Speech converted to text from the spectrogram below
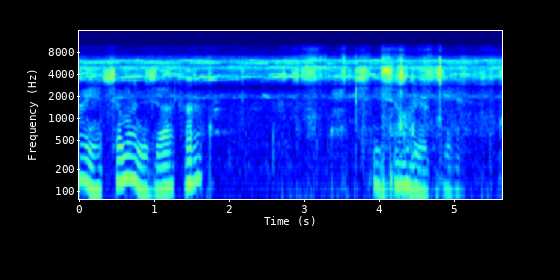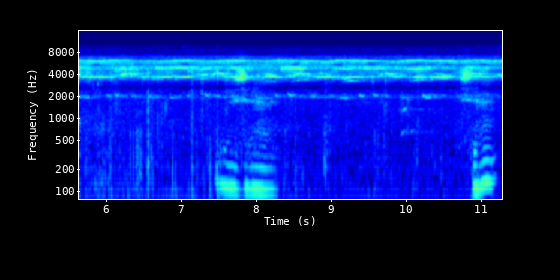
Quiet. Someone's up, huh? See someone up here. Who's that? Is that?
